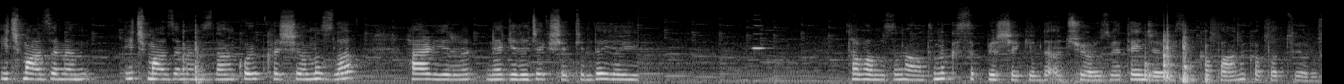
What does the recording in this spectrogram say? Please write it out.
İç malzemem iç malzememizden koyup kaşığımızla her yerine gelecek şekilde yayıyoruz. Tavamızın altını kısık bir şekilde açıyoruz ve tenceremizin kapağını kapatıyoruz.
